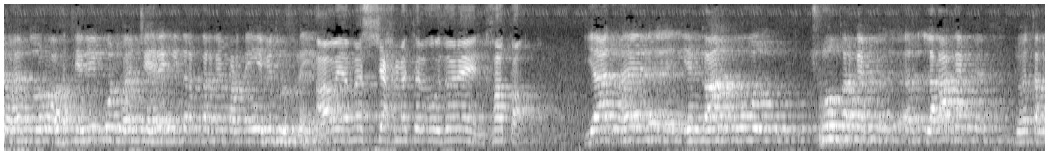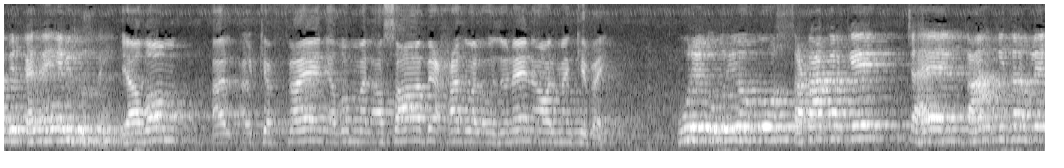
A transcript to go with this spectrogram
جو ہے دونوں ہتھیلی کو جو ہے چہرے کی طرف کر کے پڑھتے ہیں یہ بھی درست نہیں أو يمس شحمة الأذنين خطأ. یا جو ہے یہ کان کو چھو کر کے لگا کے جو ہے تکبیر کہتے ہیں یہ بھی درست نہیں۔ یا ضم الكفين يضم الاصابع حذو الأذنين أو المنكبين. پورے انگلیوں کو سٹا کر کے چاہے کان کی طرف لے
